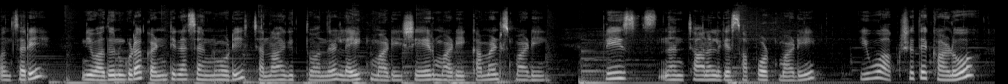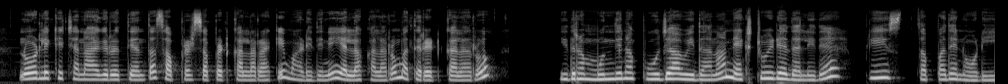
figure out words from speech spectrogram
ಒಂದು ಸರಿ ನೀವು ಅದನ್ನು ಕೂಡ ಕಂಟಿನ್ಯೂಸ್ ಆಗಿ ನೋಡಿ ಚೆನ್ನಾಗಿತ್ತು ಅಂದರೆ ಲೈಕ್ ಮಾಡಿ ಶೇರ್ ಮಾಡಿ ಕಮೆಂಟ್ಸ್ ಮಾಡಿ. ಪ್ಲೀಸ್ ನನ್ನ ಚಾನಲ್ಗೆ ಸಪೋರ್ಟ್ ಮಾಡಿ. ಇವು ಅಕ್ಷತೆ ಕಾಳು ನೋಡಲಿಕ್ಕೆ ಚೆನ್ನಾಗಿರುತ್ತೆ ಅಂತ ಸಪ್ರೇಟ್ ಸಪ್ರೇಟ್ ಕಲರ್ ಹಾಕಿ ಮಾಡಿದ್ದೀನಿ. ಯೆಲ್ಲೋ ಕಲರು ಮತ್ತು ರೆಡ್ ಕಲರು ಇದರ ಮುಂದಿನ ಪೂಜಾ ವಿಧಾನ ನೆಕ್ಸ್ಟ್ ವೀಡಿಯೋದಲ್ಲಿದೆ ಪ್ಲೀಸ್ ತಪ್ಪದೆ ನೋಡಿ.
